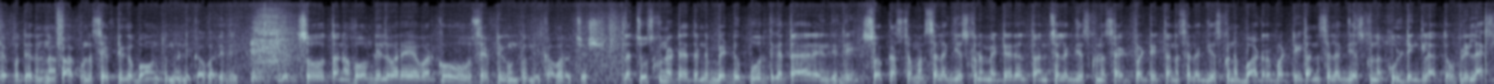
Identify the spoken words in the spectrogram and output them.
లేకపోతే ఏదైనా కాకుండా సేఫ్టీగా బాగుంటుందండి కవర్ ఇది. సో తన హోమ్ డెలివరీ అయ్యే వరకు సేఫ్టీగా ఉంటుంది కవర్ వచ్చేసి. ఇట్లా చూసుకున్నట్టయితే బెడ్ పూర్తిగా తయారైంది ఇది. సో కస్టమర్ సెలెక్ట్ చేసుకున్న మెటీరియల్ తను సెలెక్ట్ చేసుకున్న సైడ్ పట్టి తను సెలెక్ట్ చేసుకున్న బార్డర్ పట్టి తను సెలెక్ట్ చేసుకున్న కూల్టింగ్ క్లాత్ రిలాక్స్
